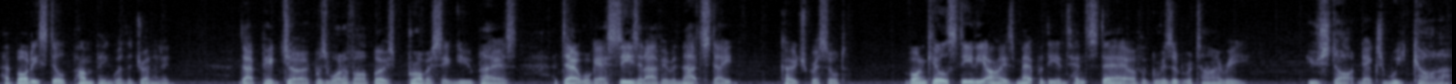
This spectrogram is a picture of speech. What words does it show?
her body still pumping with adrenaline. That pig turd was one of our most promising new players. I doubt we'll get a season out of him in that state. Coach bristled. Von Kill's steely eyes met with the intense stare of a grizzled retiree. You start next week, Karla.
